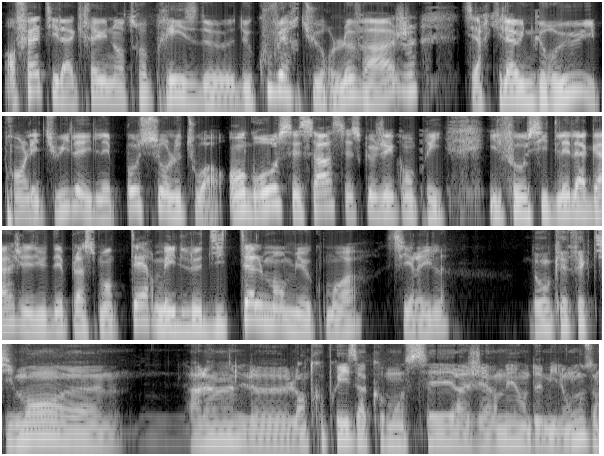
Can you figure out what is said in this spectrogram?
En fait, il a créé une entreprise de, couverture levage, c'est-à-dire qu'il a une grue, il prend les tuiles et il les pose sur le toit. En gros, c'est ça, c'est ce que j'ai compris. Il fait aussi de l'élagage et du déplacement de terre, mais il le dit tellement mieux que moi, Cyril. Donc effectivement, euh, Alain, l'entreprise a commencé à germer en 2011.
